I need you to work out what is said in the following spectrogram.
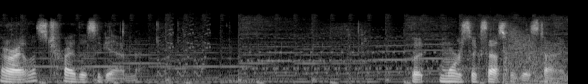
Alright, let's try this again. But more successful this time.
